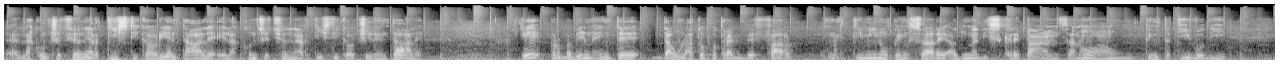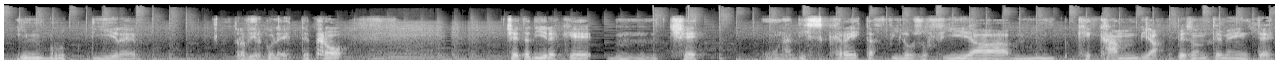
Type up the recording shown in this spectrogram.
eh, la concezione artistica orientale e la concezione artistica occidentale, che probabilmente da un lato potrebbe far un attimino pensare ad una discrepanza, no? a un tentativo di imbruttire, tra virgolette, però c'è da dire che mh, c'è una discreta filosofia mm, che cambia pesantemente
